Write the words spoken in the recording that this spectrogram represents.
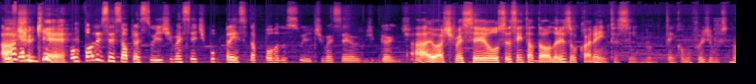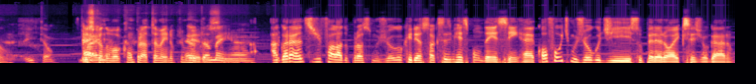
Acho que é. O foda de ser só pra Switch vai ser tipo o preço da porra do Switch, vai ser gigante. Ah, eu acho que vai ser ou 60 dólares ou 40, assim. Não tem como fugir muito, não. Então. Por isso É, que eu não vou comprar também no primeiro. Eu também, assim. é. Agora, antes de falar do próximo jogo, eu queria só que vocês me respondessem. é, qual foi o último jogo de super-herói que vocês jogaram?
